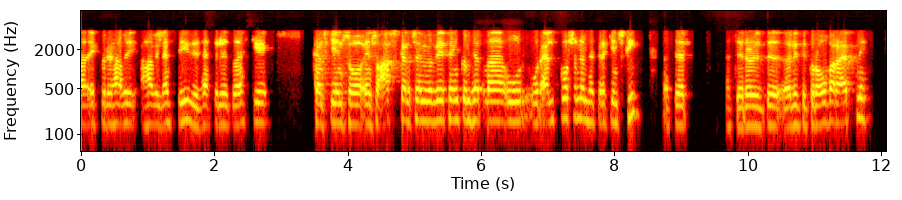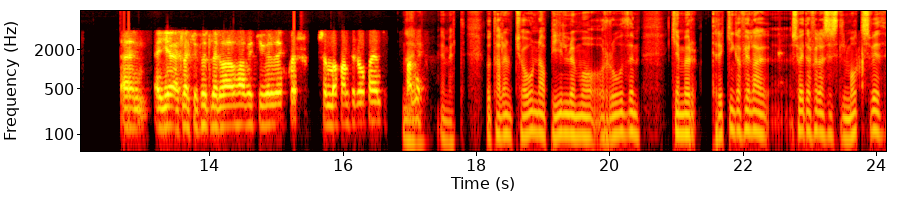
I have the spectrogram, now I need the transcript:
að einhverju hafi, hafi lendið í því. Þetta er þetta ekki kannski eins og, eins og askan sem við fengum hérna úr, úr eldgósunum. Þetta er ekki eins fínt. Þetta er, þetta er auðvitað grófara efni En, en ég ætla ekki fullir að það hafi ekki verið einhver sem að fann fyrir óbæðandi. Nei, einmitt. Þú talar um tjón á bílum og, rúðum. Kemur tryggingafélag, sveitarfélagsins til mótsvið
